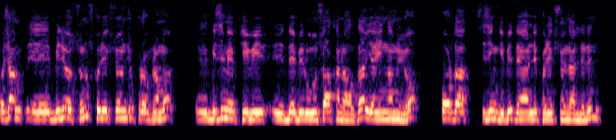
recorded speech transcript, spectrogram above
hocam e, biliyorsunuz koleksiyoncu programı e, Bizim Ev TV'de bir ulusal kanalda yayınlanıyor. Orada sizin gibi değerli koleksiyonerlerin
